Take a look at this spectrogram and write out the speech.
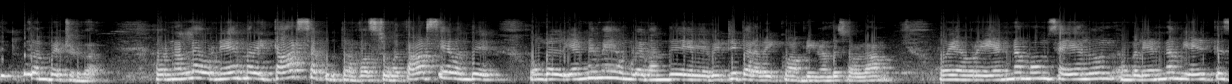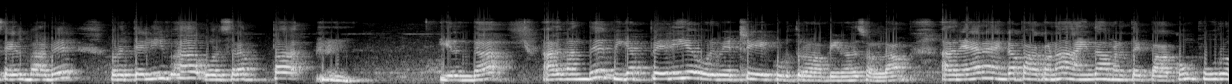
திட்டம் பெற்றுடுவார். ஒரு நல்ல ஒரு நேர்மறை தாட்ஸை கொடுத்தோம் ஃபர்ஸ்ட் உங்கள் தாட்ஸே வந்து உங்கள் எண்ணமே உங்களை வந்து வெற்றி பெற வைக்கும் அப்படின்னு வந்து சொல்லலாம். ஒரு- எண்ணமும் செயலும் உங்கள் எண்ணம் எழுத்து செயல்பாடு ஒரு தெளிவாக ஒரு சிறப்பாக இருந்தால் அது வந்து மிகப்பெரிய ஒரு வெற்றியை கொடுத்துரும் அப்படின்னு வந்து சொல்லலாம். அது நேரம் எங்கே பார்க்கணும் ஐந்தாம் இடத்தை பார்க்கும் பூர்வ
